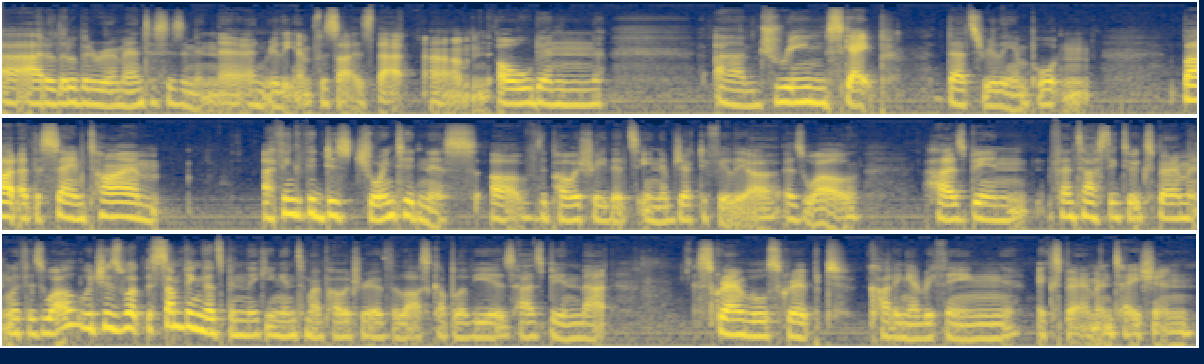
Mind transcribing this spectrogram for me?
add a little bit of romanticism in there and really emphasize that um, olden um, dreamscape that's really important. But at the same time, I think the disjointedness of the poetry that's in Objectophilia as well has been fantastic to experiment with as well, which is what something that's been leaking into my poetry over the last couple of years has been that scramble script, cutting everything, experimentation.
